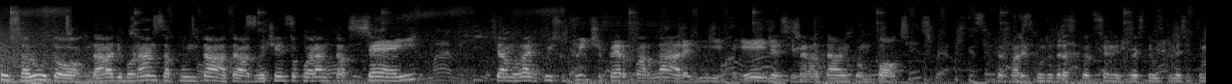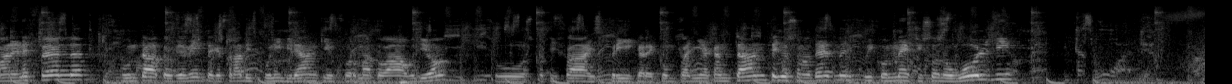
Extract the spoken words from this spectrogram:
Un saluto da Radio Bonanza, puntata 246. Siamo live qui su Twitch per parlare di free agency, ma in realtà anche un po' per fare il punto della situazione di queste ultime settimane NFL. Puntata ovviamente che sarà disponibile anche in formato audio su Spotify, Spreaker e compagnia cantante. Io sono Deadman, qui con me ci sono Wolvi.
